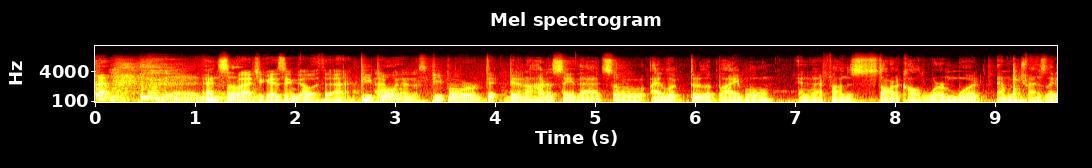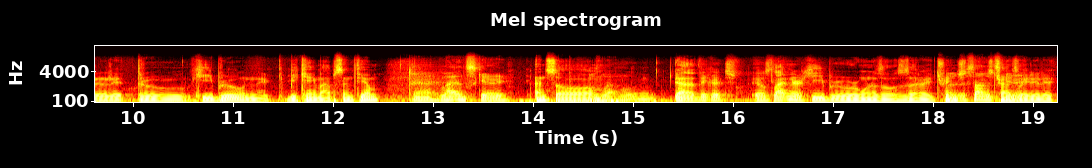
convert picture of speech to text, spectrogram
Yeah, And so- I'm glad you guys didn't go with that. People wouldn't people were di- didn't know how to say that so i looked through the bible and then i found this star called wormwood and we translated it through hebrew and it became absinthium yeah, Latin's scary. and so It was um, Latin, wasn't it? yeah i think it, it was latin or hebrew or one of those that i trans- it sounded scary. translated it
